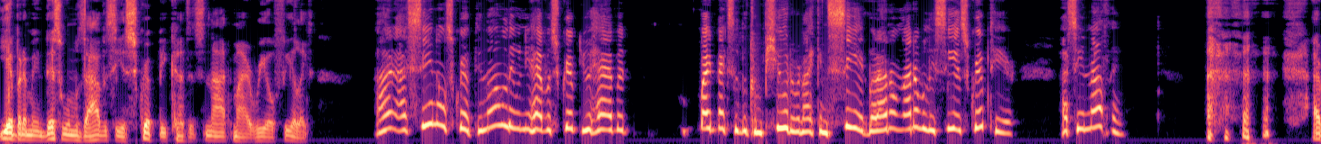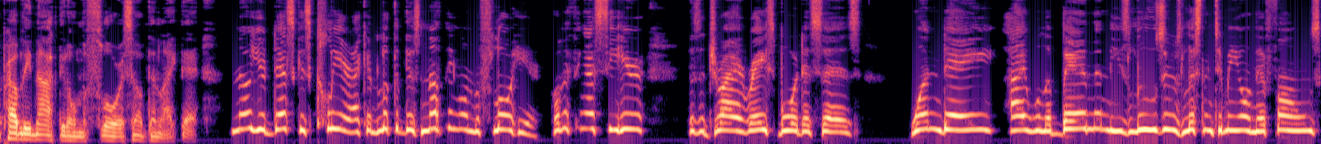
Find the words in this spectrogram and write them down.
Yeah, but I mean, this one was obviously a script because it's not my real feelings. I, I see no script. And normally when you have a script, you have it right next to the computer and I can see it, but I don't, I don't really see a script here. I see nothing. I probably knocked it on the floor or something like that. No, your desk is clear. I can look at there's nothing on the floor here. Only thing I see here is a dry erase board that says one day I will abandon these losers listening to me on their phones.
